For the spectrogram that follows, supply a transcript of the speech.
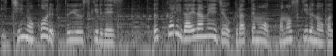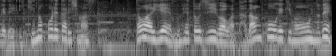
1残るというスキルです。うっかり大ダメージを食らってもこのスキルのおかげで生き残れたりします。とはいえムヘトジーワは多段攻撃も多いので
